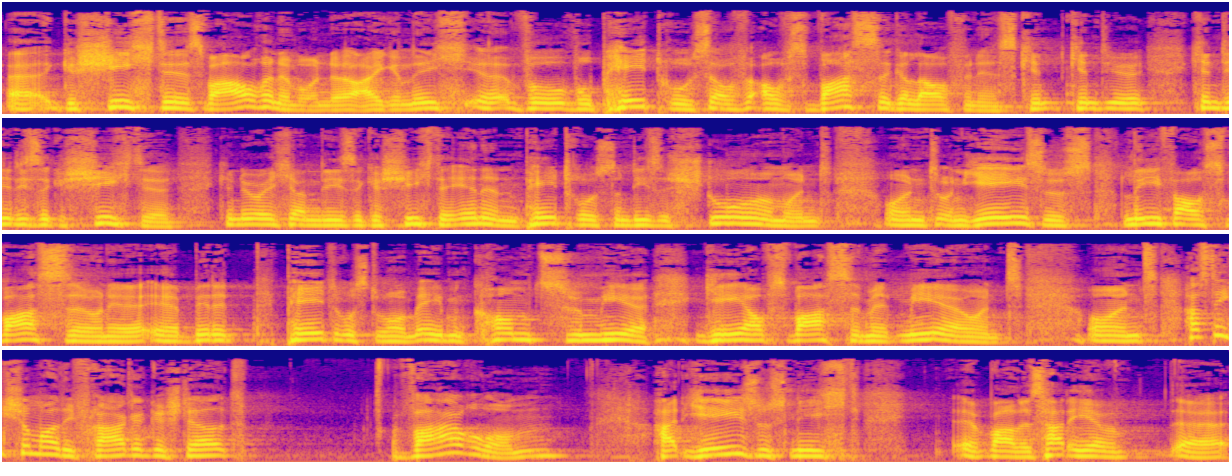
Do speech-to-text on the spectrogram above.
äh, Geschichte, es war auch eine Wunder eigentlich, äh, wo, wo Petrus auf, aufs Wasser gelaufen ist. Kennt, kennt, ihr, kennt ihr diese Geschichte? Könnt ihr euch an diese Geschichte erinnern? Petrus und dieser Sturm und, und, und Jesus lief aufs Wasser und er, er bittet Petrus darum, eben komm zu mir, geh aufs Wasser mit mir. Und, und hast dich schon mal die Frage gestellt, warum hat Jesus nicht äh, weil es hat er äh,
